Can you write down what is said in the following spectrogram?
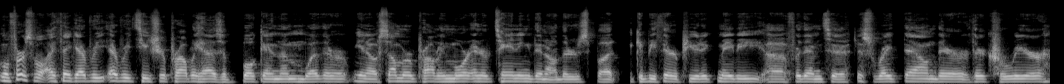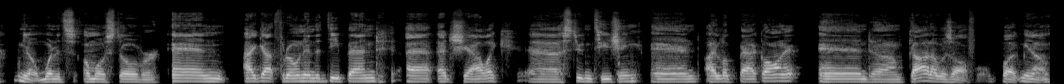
Well, first of all, I think every every teacher probably has a book in them. Whether you know some are probably more entertaining than others, but it could be therapeutic maybe uh, for them to just write down their their career. You know when it's almost over. And I got thrown in the deep end at, at uh, student teaching, and I look back on it. And um, God, I was awful, but you know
